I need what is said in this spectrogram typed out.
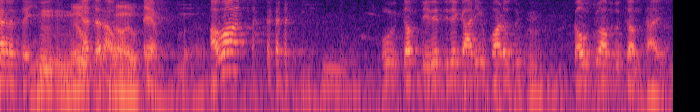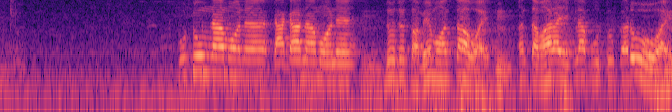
હેરાન થઈએ હા, આવું? હવે હું ચમ ધીરે ધીરે ગાડી ઉપાડું છું. કહું છું આ બધું ચમ થાય. કુટુંબ ના મોને કાકા ના મોને જો જો તમે મોનતા હોય અને તમારા એકલા પૂરતું કરવું હોય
